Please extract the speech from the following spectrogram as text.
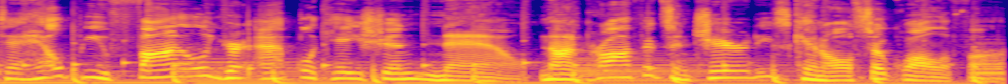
to help you file your application now. Nonprofits and charities can also qualify.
